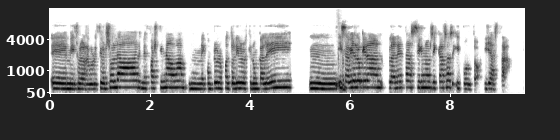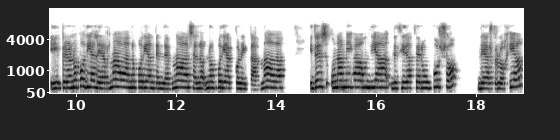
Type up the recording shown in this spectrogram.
eh, me hizo la revolución solar, me fascinaba, me compré unos cuantos libros que nunca leí mm, y sabía lo que eran planetas, signos y casas y punto, y ya está. Y, pero no podía leer nada, no podía entender nada, o sea, no, no podía conectar nada. Entonces, una amiga un día decide hacer un curso de astrología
